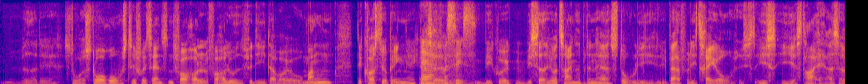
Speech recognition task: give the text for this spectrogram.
hvad hedder det, stor, stor ros til Fritz Hansen for at, holde, for at holde ud, fordi der var jo mange, det kostede jo penge, ikke? Ja, altså, præcis. Vi, kunne ikke, vi sad jo og tegnede på den her stol i, i hvert fald i tre år i, i, streg, altså,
